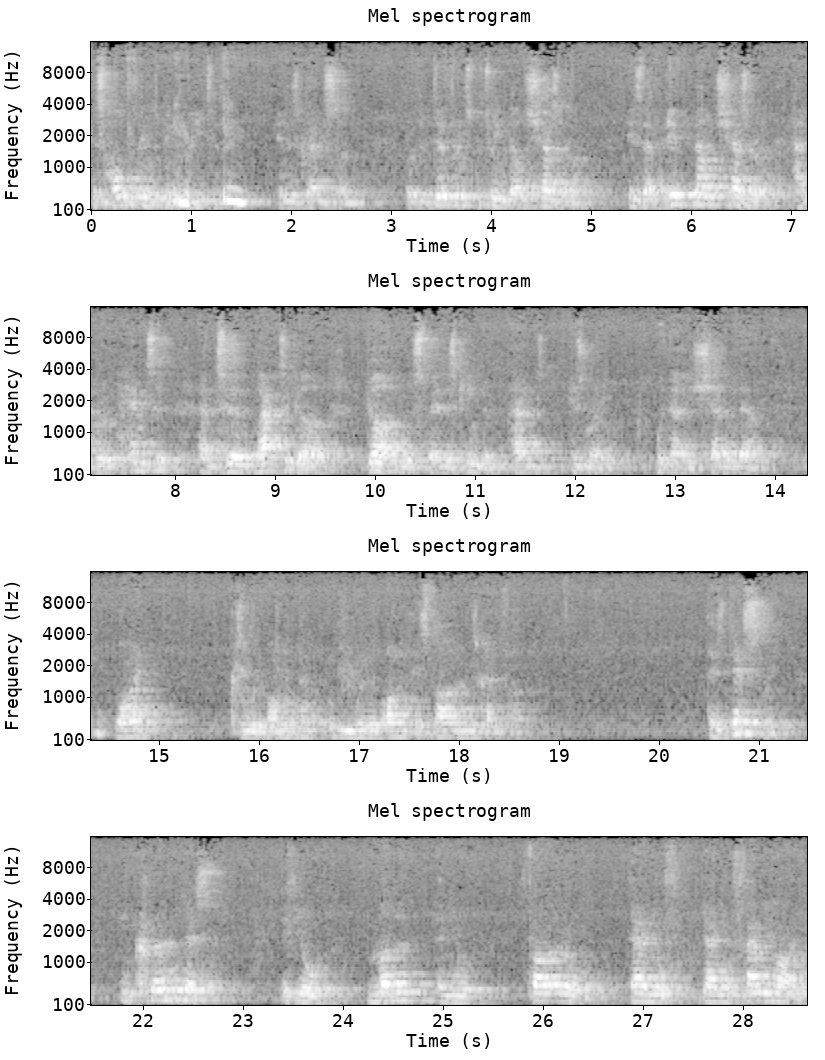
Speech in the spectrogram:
this whole thing has been repeated in his grandson. But the difference between Belshazzar is that if Belshazzar had repented and turned back to God, God would have spared his kingdom and his reign without a shadow of doubt. Why? Because he would have honored, them. we would have honored his father and his grandfather. There's destiny, incredible destiny. If your mother and your father or down your, down your family line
